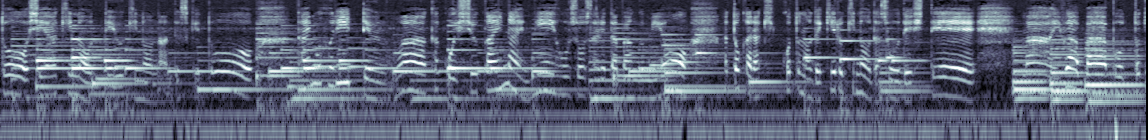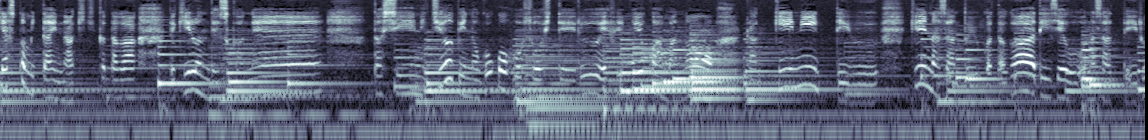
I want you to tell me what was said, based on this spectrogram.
とシェア機能っていう機能なんですけどタイムフリーっていうのは過去1週間以内に放送された番組を後から聞くことのできる機能だそうでしてまあいわばポッドキャストみたいな聞き方ができるんですかね。私日曜日の午後放送している FM 横浜の「ラッキーミー」っていうケイナさんという方が DJ をなさっている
